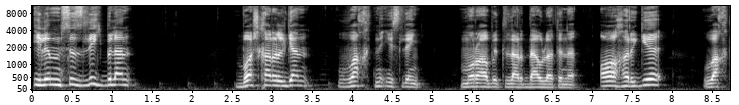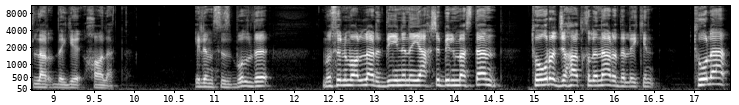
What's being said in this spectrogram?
ilmsizlik bilan boshqarilgan vaqtni eslang. Murobitlar davlatini oxirgi vaqtlardagi holat. Ilmsiz bo'ldi. Musulmonlar dinini yaxshi bilmasdan to'g'ri jihad qilinardi, lekin to'la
